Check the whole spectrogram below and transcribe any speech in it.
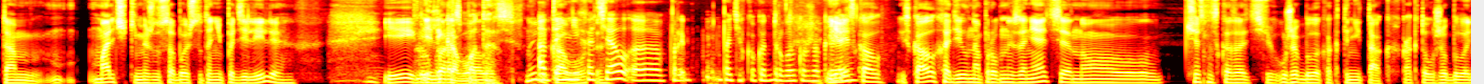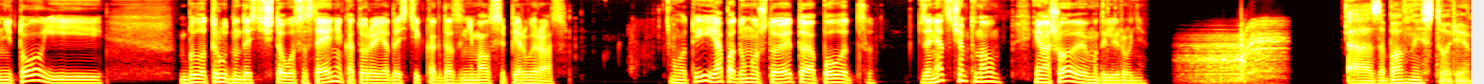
Там мальчики между собой что-то не поделили, и группа Или распалась. Ну, или а ты не хотел э, пойти в какой-то другой кружок? Я или? искал, искал, ходил на пробные занятия, но, честно сказать, уже было как-то не так. Как-то уже было не то, и было трудно достичь того состояния, которое я достиг, когда занимался первый раз. Вот, и я подумал, что это повод заняться чем-то новым. Я нашел моделирование. А, забавная история.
